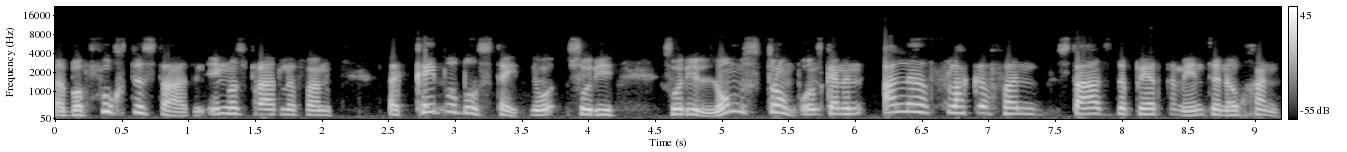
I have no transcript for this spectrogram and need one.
'n bevoegde staat. In Engels praat hulle van 'n capable state. Nou so die so die lomstromp. Ons kan in alle vlakke van staatsdepartemente nou gaan.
